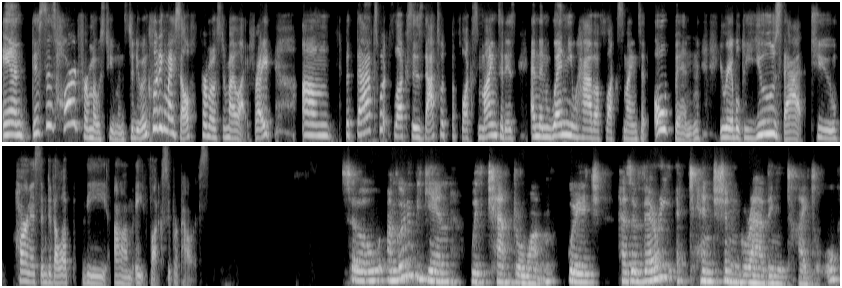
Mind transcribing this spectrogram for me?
And this is hard for most humans to do, including myself for most of my life, right? Um, but that's what flux is. That's what the flux mindset is. And then when you have a flux mindset open, you're able to use that to harness and develop the um, eight flux superpowers. So I'm going to begin with chapter one, which has a very attention grabbing title,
